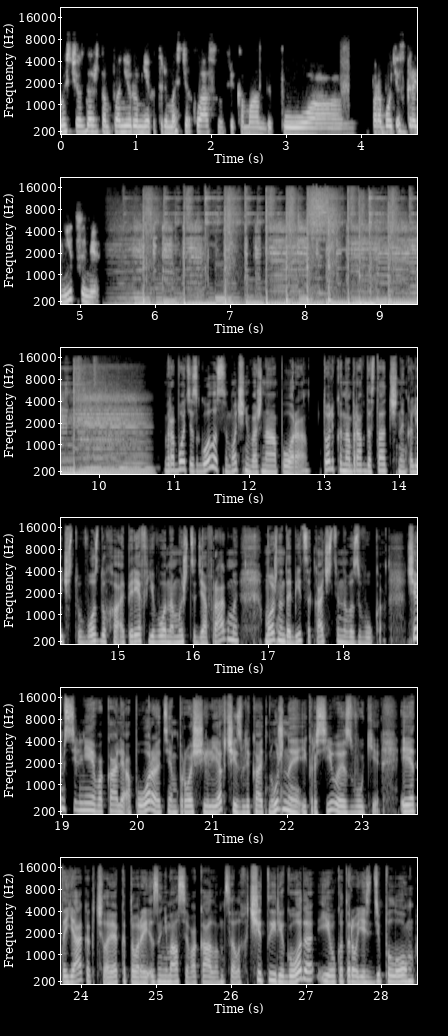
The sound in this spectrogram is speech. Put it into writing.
мы сейчас даже там планируем некоторые мастер-классы внутри команды по, по работе с границами. В работе с голосом очень важна опора. Только набрав достаточное количество воздуха, оперев его на мышцы диафрагмы, можно добиться качественного звука. Чем сильнее в вокале опора, тем проще и легче извлекать нужные и красивые звуки. И это я, как человек, который занимался вокалом целых 4 года и у которого есть диплом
